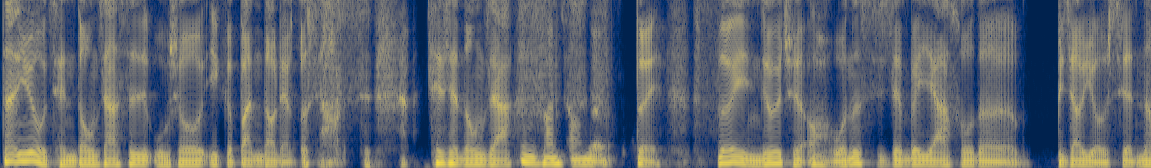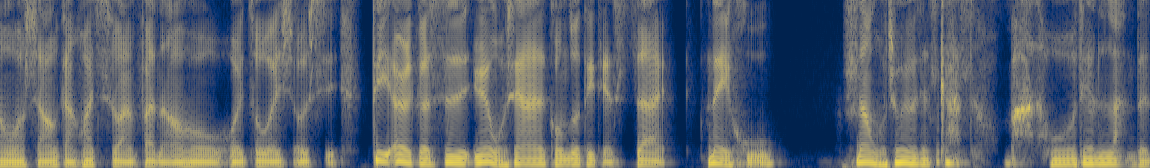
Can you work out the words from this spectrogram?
但因为我前东家是午休一个半到两个小时，前前东家嗯蛮长的，对，所以你就会觉得哦，我那时间被压缩的。比较有限，那我想要赶快吃完饭，然后回座位休息。第二个是因为我现在工作地点是在内湖，那我就有点干，妈的，我有点懒得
